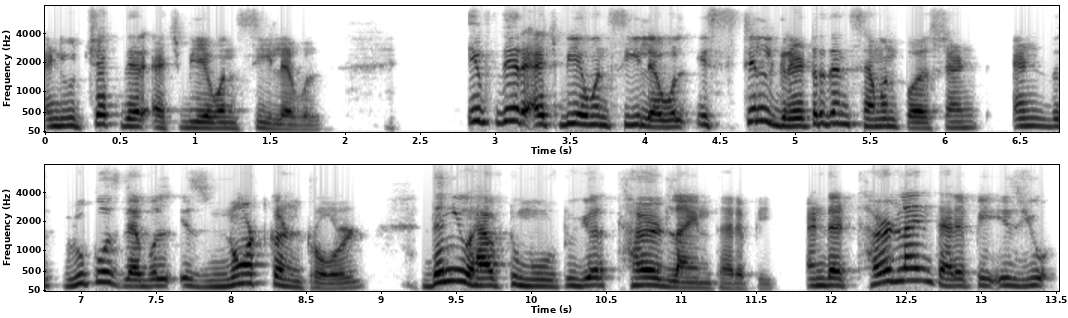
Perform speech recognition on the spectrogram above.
and you check their HbA1c level. If their HbA1c level is still greater than 7%, and the glucose level is not controlled, then you have to move to your third line therapy. And that third line therapy is you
